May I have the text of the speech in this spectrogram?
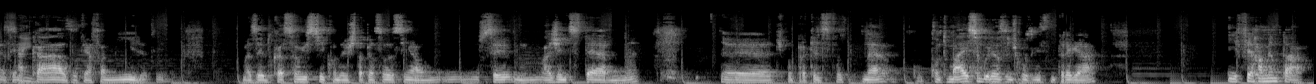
Tem Sim. a casa, tem a família, tem... mas a educação em si, quando a gente está pensando assim, ah, um, ser, um agente externo, né? É, tipo, para que eles, né? Quanto mais segurança a gente conseguisse entregar e ferramentar.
